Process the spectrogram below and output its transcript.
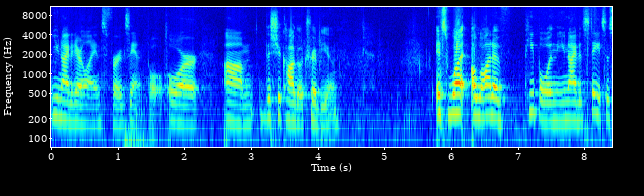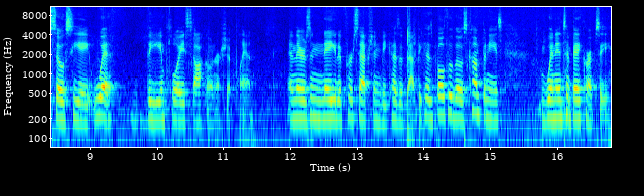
United Airlines, for example, or um, the Chicago Tribune. It's what a lot of people in the United States associate with the employee stock ownership plan. And there's a negative perception because of that, because both of those companies went into bankruptcy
